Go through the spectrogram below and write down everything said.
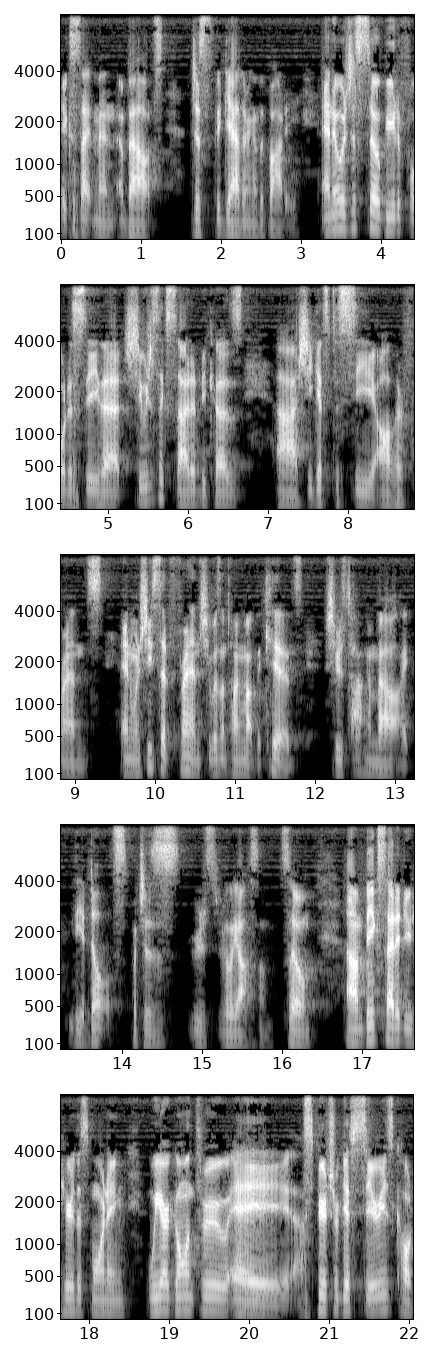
excitement about just the gathering of the body. And it was just so beautiful to see that she was just excited because uh, she gets to see all her friends. And when she said friends, she wasn't talking about the kids she was talking about like the adults, which is, is really awesome. So um, be excited you're here this morning. We are going through a, a spiritual gift series called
